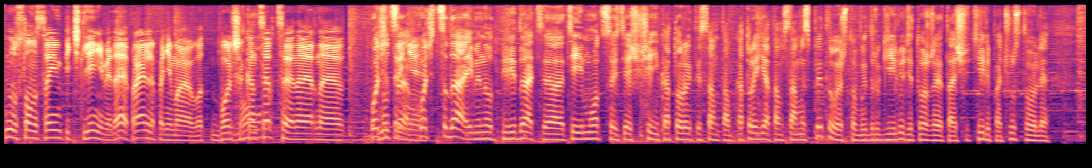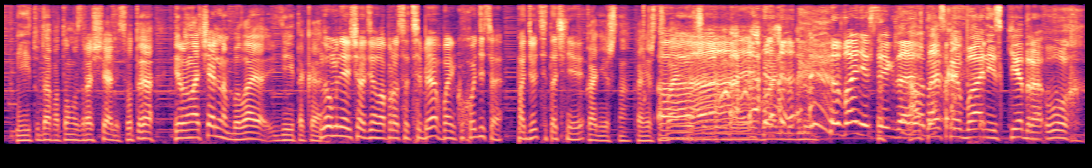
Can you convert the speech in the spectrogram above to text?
ну, условно, своими впечатлениями, да, я правильно понимаю? Вот больше Ну, концепция, наверное, Хочется, хочется, да, именно вот передать э, те эмоции, те ощущения, которые ты сам там, которые я там сам испытываю, чтобы и другие люди тоже это ощутили, почувствовали и туда потом возвращались. Вот э, первоначально была идея такая. Ну, у меня еще один вопрос от тебя. В баньку ходите? Пойдете точнее? Конечно, конечно. Баню А. очень люблю. Баню люблю. Ваня всегда. Алтайская баня из кедра. Ух.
